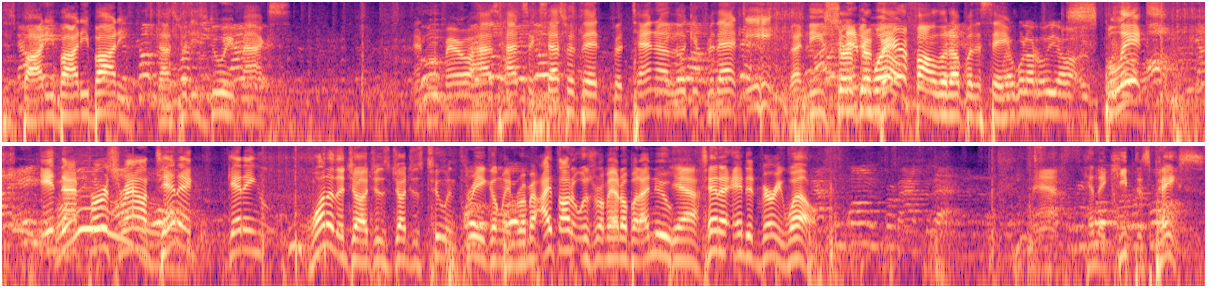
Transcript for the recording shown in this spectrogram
Just body, body, body. That's what he's doing, Max. And Romero has had success with it, but Tena looking for that knee. That knee served then him well. Romero followed up with the same. Split in that first round. Tena getting one of the judges, judges two and three, going Romero. I thought it was Romero, but I knew yeah. Tena ended very well. Man. Can they keep this pace?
